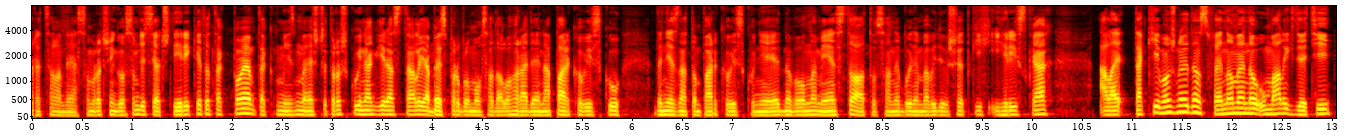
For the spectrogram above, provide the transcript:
predsa len ja som ročník 84, keď to tak poviem, tak my sme ešte trošku inak vyrastali a bez problémov sa dalo hrať aj na parkovisku. Dnes na tom parkovisku nie je jedno voľné miesto a to sa nebudem baviť o všetkých ihriskách. Ale taký možno jeden z fenoménov u malých detí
